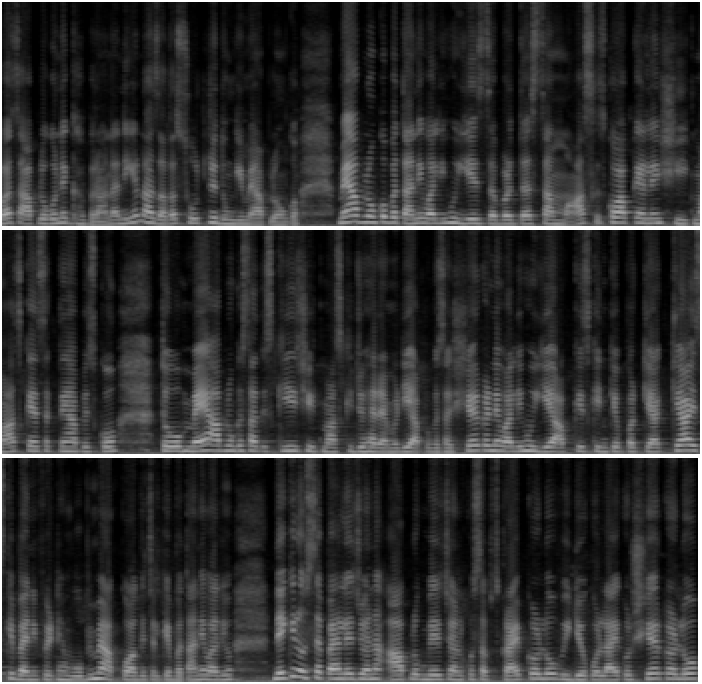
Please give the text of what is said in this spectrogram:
बस आप लोगों ने घबराना नहीं है ना ज़्यादा सोचने दूँगी मैं आप लोगों को। मैं आप लोगों को बताने वाली हूँ ये ज़बरदस्त सा मास्क इसको आप कह लें शीट मास्क कह सकते हैं आप इसको। तो मैं आप लोगों के साथ इसकी शीट मास्क की जो है रेमेडी आप लोगों के साथ शेयर करने वाली हूँ। ये आपकी स्किन के ऊपर क्या क्या इसके बेनिफिट हैं वो भी मैं आपको आगे चल के बताने वाली हूँ। लेकिन उससे पहले जो है ना आप लोग मेरे चैनल को सब्सक्राइब कर लो, वीडियो को लाइक और शेयर कर लो।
